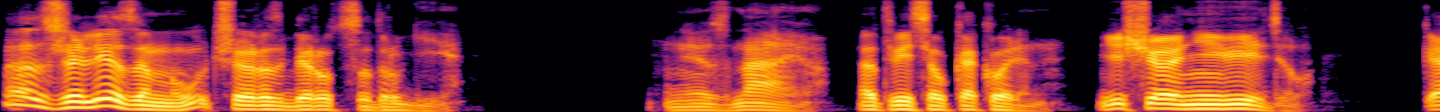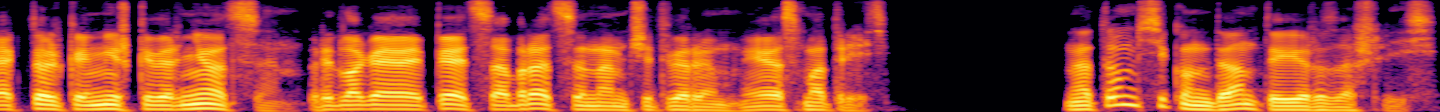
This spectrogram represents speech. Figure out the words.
а с железом лучше разберутся другие. «Не знаю», — ответил Кокорин. «Еще не видел. Как только Мишка вернется, предлагаю опять собраться нам четверым и осмотреть». На том секунданты и разошлись.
